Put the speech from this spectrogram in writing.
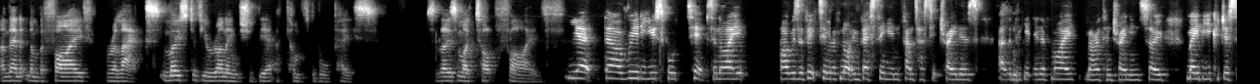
And then at number five, relax. Most of your running should be at a comfortable pace. So those are my top five. Yeah, they are really useful tips. And I, I was a victim of not investing in fantastic trainers at the beginning of my marathon training. So maybe you could just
